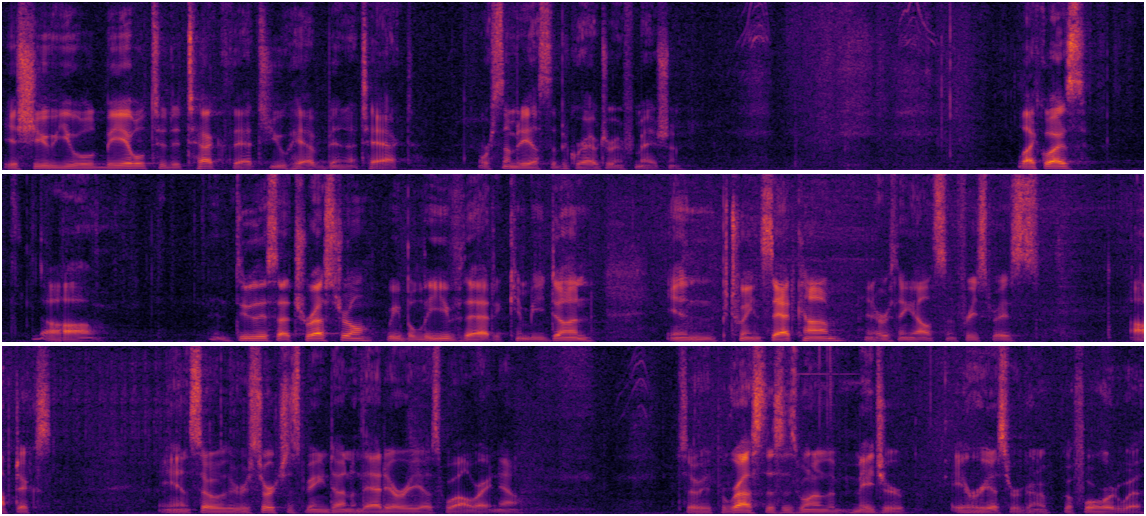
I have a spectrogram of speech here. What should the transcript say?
issue, you will be able to detect that you have been attacked or somebody else has grabbed your information. Likewise, uh, do this at terrestrial. We believe that it can be done in between SATCOM and everything else in free space optics. And so the research is being done in that area as well right now. So we progress, this is one of the major areas we're going to go forward with.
